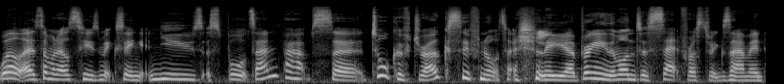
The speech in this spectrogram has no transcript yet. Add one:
Well, as someone else who's mixing news, sports, and perhaps uh, talk of drugs, if not actually uh, bringing them onto set for us to examine,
